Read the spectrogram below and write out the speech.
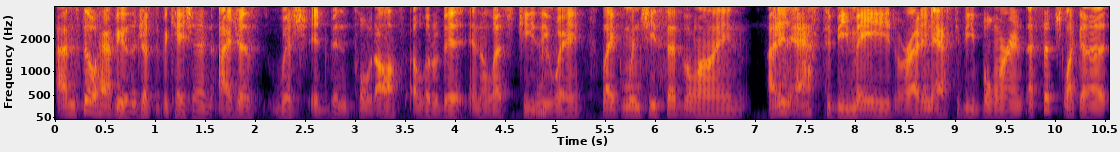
I'm still happy with the justification. I just wish it'd been pulled off a little bit in a less cheesy way. Like when she says the line, I didn't ask to be made or I didn't ask to be born. That's such like a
